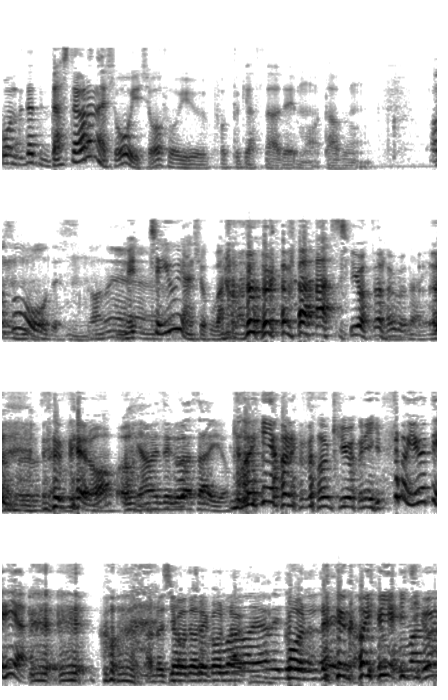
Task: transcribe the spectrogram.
今度だって出したがらない人多いでしょ？そういうポッドキャスターでも多分。あ、そうですかね。めっちゃ言うやん、職場の仕事のこと。やめてくださいそうやろやめてくださいよ。何やねん、その急に。いつも言うてんやん。こあの仕事でこんな。職場はやめてくこんな、ださいよこういう、いや、職場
